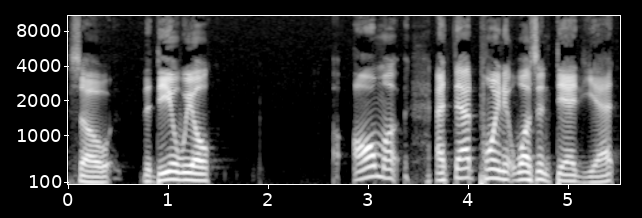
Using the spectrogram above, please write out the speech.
So the deal wheel, almost at that point, it wasn't dead yet,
